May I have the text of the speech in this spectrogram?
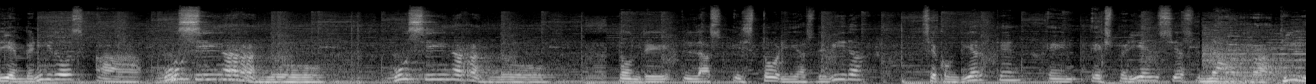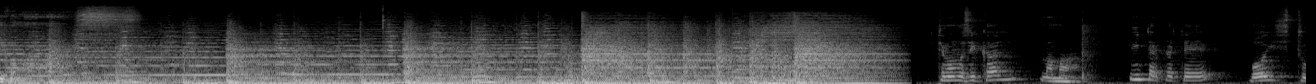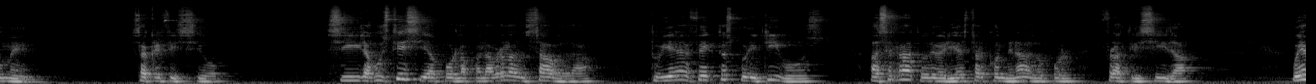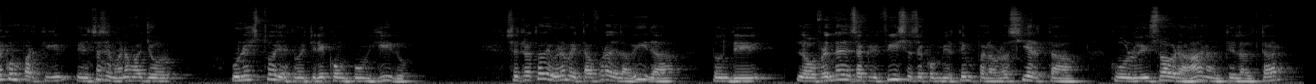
Bienvenidos a Musi Narrando, Musi Narrando, donde las historias de vida se convierten en experiencias narrativas. Tema musical, Mamá. Intérprete, Voice to Men. Sacrificio. Si la justicia por la palabra lanzada tuviera efectos punitivos, hace rato debería estar condenado por fratricida. Voy a compartir en esta Semana Mayor una historia que me tiene compungido. Se trata de una metáfora de la vida donde la ofrenda del sacrificio se convierte en palabra cierta, como lo hizo Abraham ante el altar,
